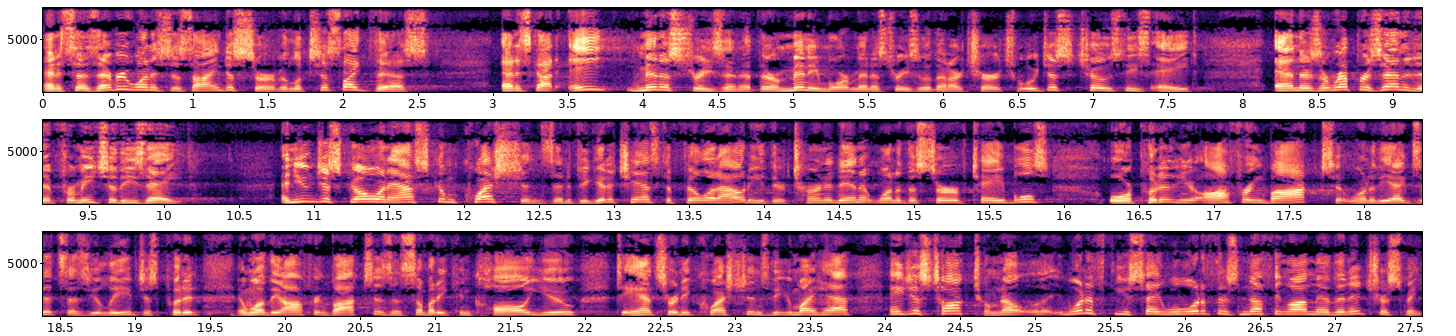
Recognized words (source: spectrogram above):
And it says everyone is designed to serve. It looks just like this. And it's got eight ministries in it. There are many more ministries within our church, but we just chose these eight. And there's a representative from each of these eight. And you can just go and ask them questions. And if you get a chance to fill it out, either turn it in at one of the serve tables or put it in your offering box at one of the exits as you leave. Just put it in one of the offering boxes and somebody can call you to answer any questions that you might have. And you just talk to them. Now, what if you say, well, what if there's nothing on there that interests me?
